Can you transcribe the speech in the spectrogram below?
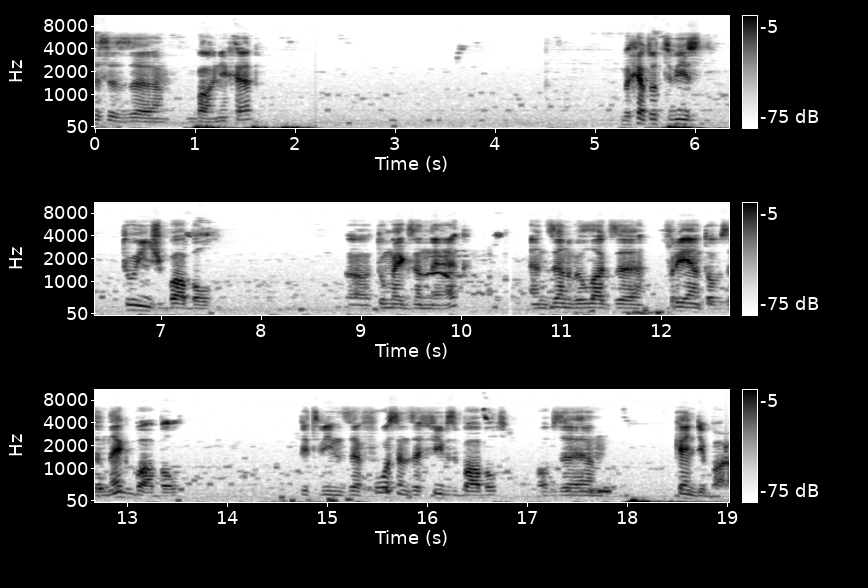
This is the bunny head. We have to twist 2 inch bubble uh, to make the neck and then we lock the free end of the neck bubble between the fourth and the fifth bubbles of the um, candy bar.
